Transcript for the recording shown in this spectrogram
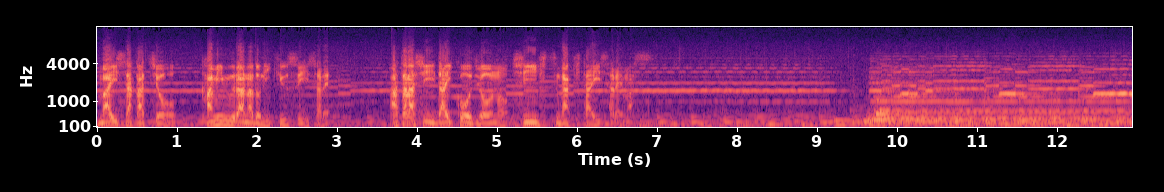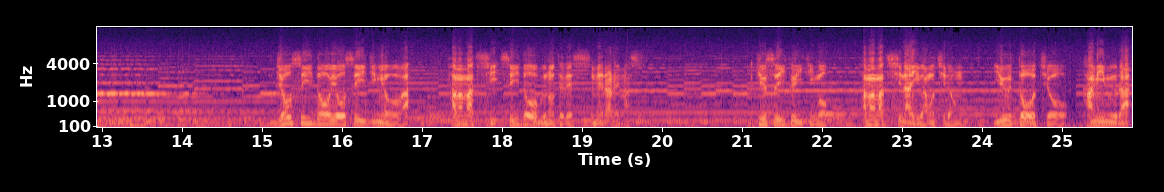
舞坂町上村などに給水され新しい大工場の進出が期待されます。上水道用水事業は浜松市水道部の手で進められます。給水区域も浜松市内はもちろん雄東町上村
